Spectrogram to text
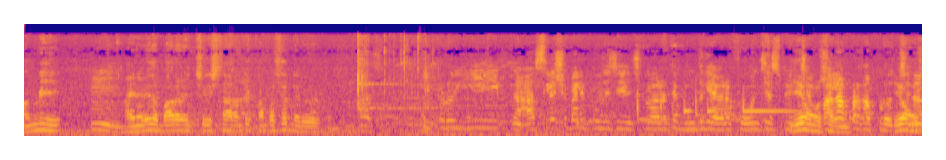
నమ్మి. ఆయన మీద భారం చేసినారంటే కంపల్సరీ నెరవేరుతుంది. ఇప్పుడు ఈ ఆశ్లేష బలి పూజ చేయించుకోవాలంటే ముందుగా ఎవరైనా ఫోన్ చేసి మీకు చెప్పాలా? అప్పటికప్పుడు వచ్చినా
